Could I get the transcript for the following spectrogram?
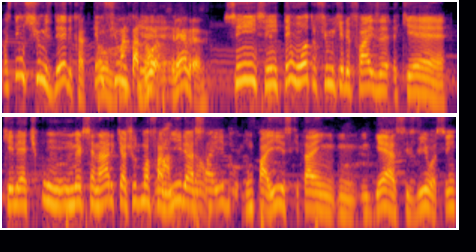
Mas tem uns filmes dele, cara, tem um o filme Matador, é, você lembra? Sim, sim. Tem um outro filme que ele faz é, que é que ele é tipo um, mercenário que ajuda uma família a sair do, de um país que tá em, em, em, guerra civil, assim.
